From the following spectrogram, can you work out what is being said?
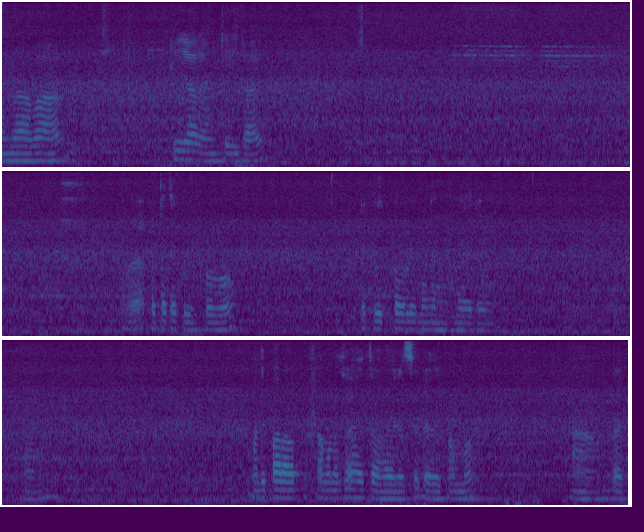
আমরা আবার ক্লিয়ার অ্যান্টি যাই আমরা এটাতে ক্লিক করব। এটা ক্লিক করলে মনে হয় যাবে। হ্যাঁ। আমাদের পাড়া সামান্য চাহিদা হয়ে গেছে ডেলি কম্বো হ্যাঁ বাট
